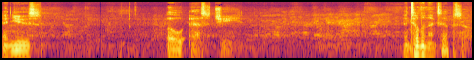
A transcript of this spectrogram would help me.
and use OSG. Until the next episode.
